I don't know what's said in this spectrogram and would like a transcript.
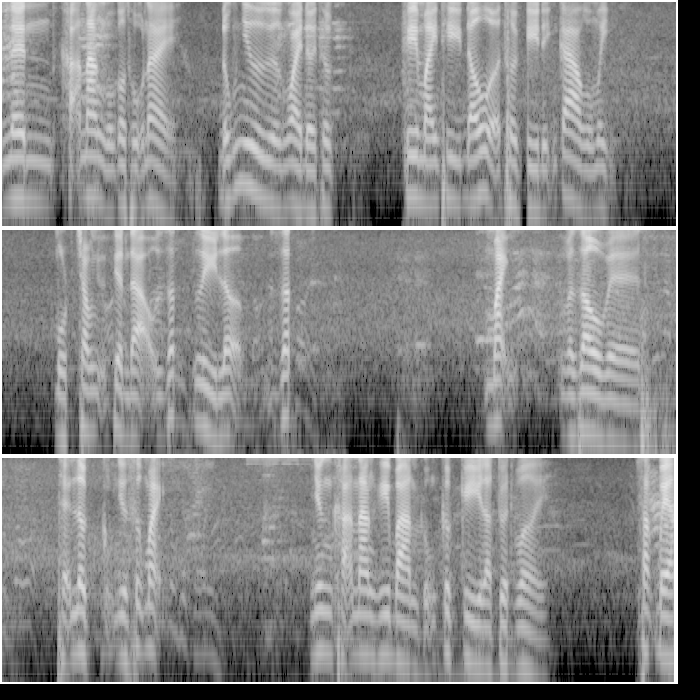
lên khả năng của cầu thủ này Đúng như ngoài đời thực. Khi mà anh thi đấu ở thời kỳ đỉnh cao của mình Một trong những tiền đạo rất lì lợm, rất mạnh và giàu về thể lực cũng như sức mạnh. Nhưng khả năng ghi bàn cũng cực kỳ là tuyệt vời Sắc bén.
